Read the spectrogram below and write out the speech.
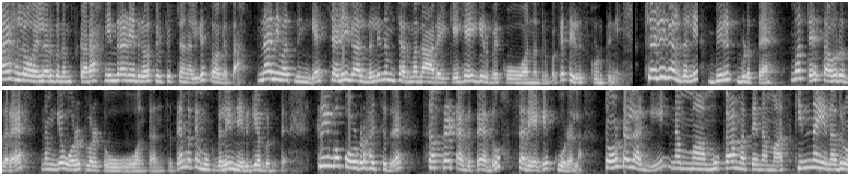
ಹಾಯ್ ಹಲೋ ಎಲ್ಲರಿಗೂ ನಮಸ್ಕಾರ. ಇಂದ್ರಾಣಿ ದ್ರೋಸ್ ಯೂಟ್ಯೂಬ್ ಚಾನಲ್ಗೆ ಸ್ವಾಗತ. ನಾನು ಇವತ್ತು ನಿಮಗೆ ಚಳಿಗಾಲದಲ್ಲಿ ನಮ್ಮ ಚರ್ಮದ ಆರೈಕೆ ಹೇಗಿರಬೇಕು ಅನ್ನೋದ್ರ ಬಗ್ಗೆ ತಿಳಿಸ್ಕೊಡ್ತೀನಿ. ಚಳಿಗಾಲದಲ್ಲಿ ಬಿರುಕು ಬಿಡುತ್ತೆ, ಮತ್ತೆ ಸವರಿದ್ರೆ ನಮಗೆ ಒರಟು ಒರಟು ಅಂತ ಅನ್ಸುತ್ತೆ, ಮತ್ತೆ ಮುಖದಲ್ಲಿ ನೆರಿಗೆ ಬರುತ್ತೆ. ಕ್ರೀಮು ಪೌಡ್ರ್ ಹಚ್ಚಿದ್ರೆ ಸಪ್ರೇಟ್ ಆಗುತ್ತೆ, ಅದು ಸರಿಯಾಗಿ ಕೂರಲ್ಲ. ಟೋಟಲ್ ಆಗಿ ನಮ್ಮ ಮುಖ ಮತ್ತೆ ನಮ್ಮ ಸ್ಕಿನ್ನ ಏನಾದರೂ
